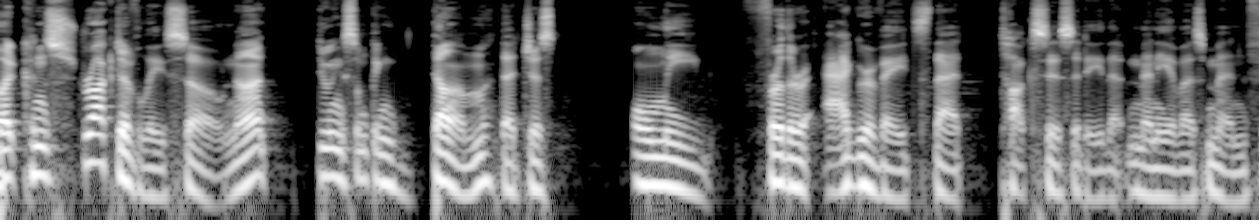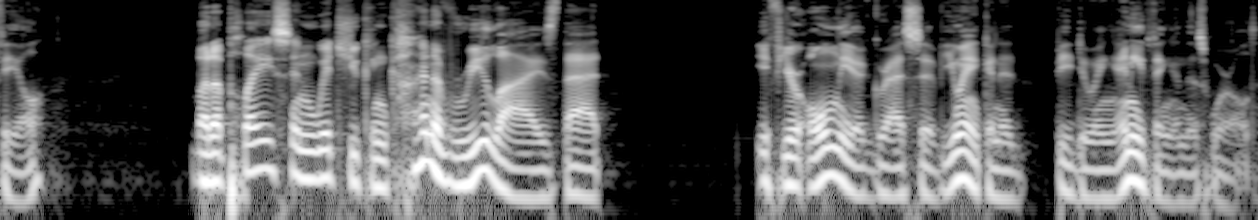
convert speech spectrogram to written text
but constructively so, not doing something dumb that just only further aggravates that toxicity that many of us men feel, but a place in which you can kind of realize that if you're only aggressive, you ain't going to be doing anything in this world.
